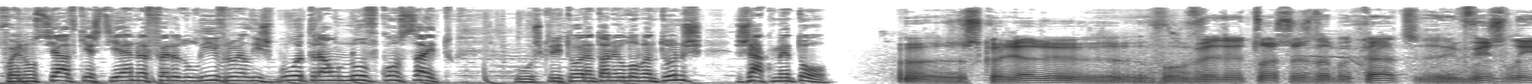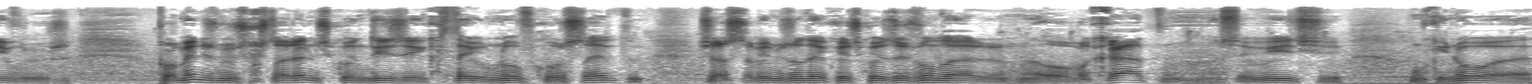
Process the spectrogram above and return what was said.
Foi anunciado que este ano a Feira do Livro em Lisboa terá um novo conceito. O escritor António Lobo Antunes já comentou. Uh, se calhar uh, vou vender tostas de abacate em vez de livros. Pelo menos nos restaurantes, quando dizem que tem um novo conceito, já sabemos onde é que as coisas vão dar. O abacate, ceviche, um quinoa,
